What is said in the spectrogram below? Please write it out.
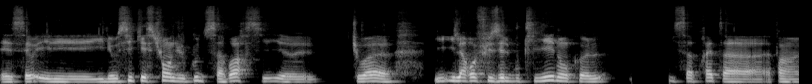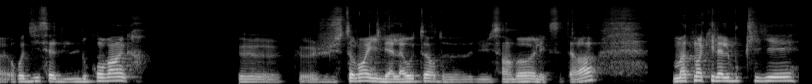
Et c'est, il, est- il est aussi question, du coup, de savoir si, euh, tu vois, il, il a refusé le bouclier, donc euh, il s'apprête à. Enfin, Roddy essaie de le convaincre que, que justement il est à la hauteur de- du symbole, etc. Maintenant qu'il a le bouclier,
